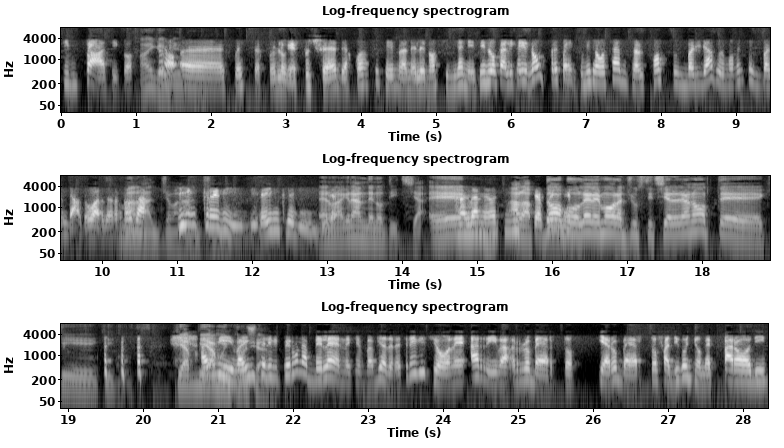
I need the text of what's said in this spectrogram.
simpatico. Però eh, questo è quello che succede a quanto sembra nelle notti milanesi, in locali che io non frequento, mi trovo sempre al posto sbagliato, nel momento sbagliato, guarda, è una cosa Mannaggia, mannaggia. incredibile, incredibile. Era una grande notizia. E, Una grande notizia, Allora, quindi. dopo Lele Mora, giustiziere della notte, chi, chi, arriva in incrociato? tele- per una Belen che va via dalla televisione, arriva Roberto. Chi è Roberto? Fa di cognome Parodi.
